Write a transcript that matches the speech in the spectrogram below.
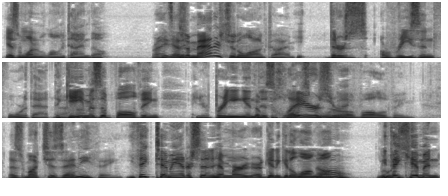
He hasn't won in a long time though. Right. It's He hasn't managed in a long time. There's a reason for that. The game is evolving, and you're bringing in Uh-huh. The this players are guy. evolving as much as anything. You think Tim Anderson and him are, are going to get along No. well? You Luis- think him and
